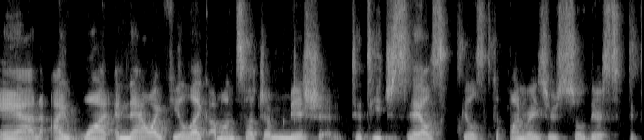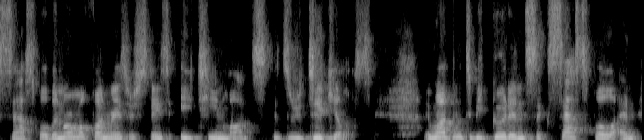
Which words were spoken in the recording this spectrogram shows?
and I want, and now I feel like I'm on such a mission to teach sales skills to fundraisers so they're successful. The normal fundraiser stays 18 months. It's ridiculous. I want them to be good and successful and,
